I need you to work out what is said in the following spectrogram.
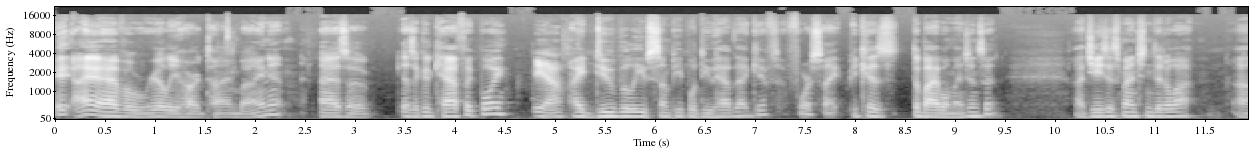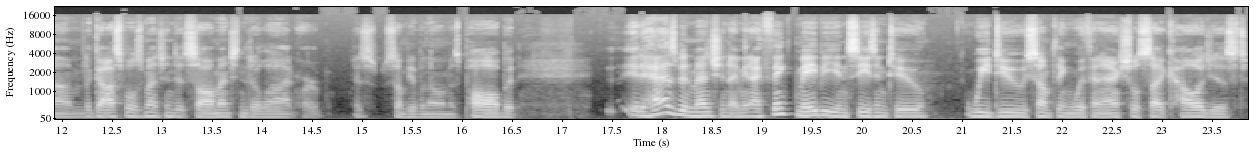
it, I have a really hard time buying it as a as a good Catholic boy. yeah. I do believe some people do have that gift of foresight because the Bible mentions it. Uh, Jesus mentioned it a lot. Um, the Gospels mentioned it. Saul mentioned it a lot, or as some people know him as Paul. But it has been mentioned. I mean, I think maybe in season two we do something with an actual psychologist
